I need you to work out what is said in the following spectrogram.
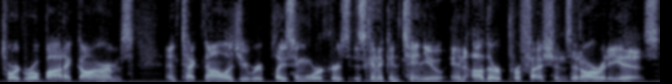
toward robotic arms and technology replacing workers is going to continue in other professions. It already is.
